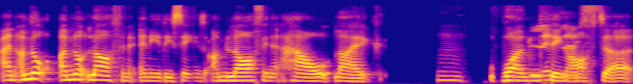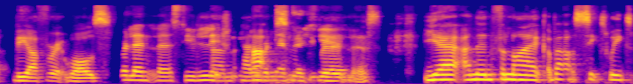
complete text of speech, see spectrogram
and i'm not i'm not laughing at any of these things i'm laughing at how like mm. one relentless. thing after the other it was relentless you literally um, had a relentless, relentless yeah and then for like about six weeks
